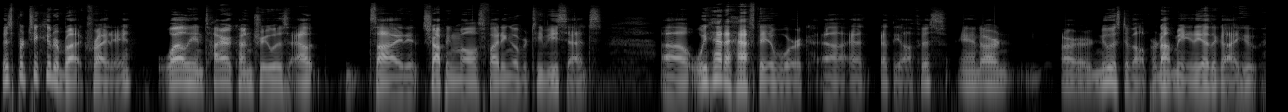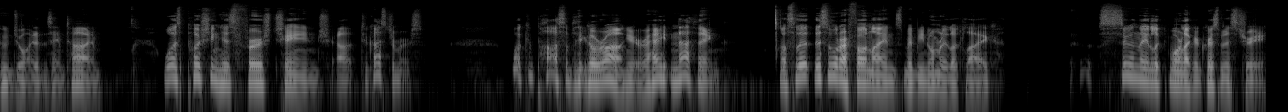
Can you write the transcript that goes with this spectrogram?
This particular Black Friday, while the entire country was outside at shopping malls fighting over TV sets, uh, we had a half day of work uh, at, at the office, and our our newest developer, not me, the other guy who, who joined at the same time, was pushing his first change out to customers. what could possibly go wrong here, right? Nothing. Well, so th- this is what our phone lines maybe normally look like. Soon they looked more like a Christmas tree.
